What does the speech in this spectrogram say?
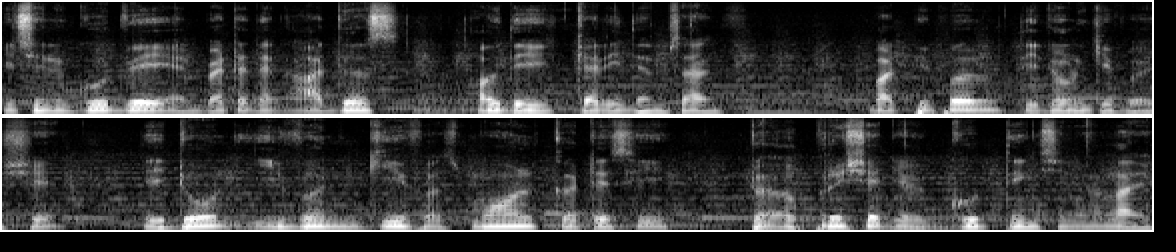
it's in a good way and better than others how they carry themselves. But people they don't give a shit. They don't even give a small courtesy to appreciate your good things in your life.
